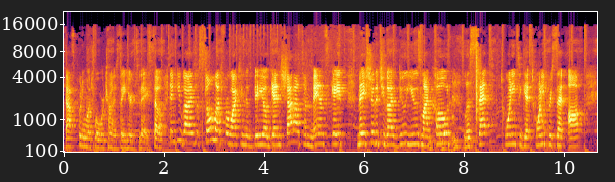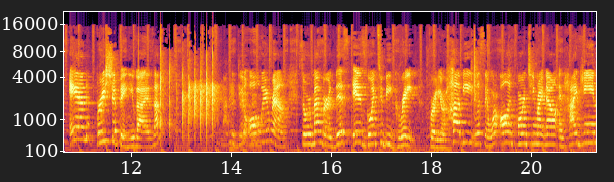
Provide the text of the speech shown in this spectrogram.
That's pretty much what we're trying to say here today. So thank you guys so much for watching this video. Again, shout out to Manscaped. Make sure that you guys do use my code Lycette20 to get 20% off and free shipping, you guys. That's, that's a deal all the way around. So remember, this is going to be great for your hubby. Listen, we're all in quarantine right now and hygiene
